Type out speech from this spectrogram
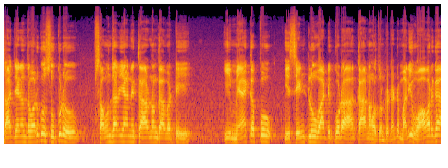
సాధ్యమైనంత వరకు శుక్రుడు సౌందర్యానికి కారణం కాబట్టి ఈ మేకప్ ఈ సెంట్లు వాటికి కూడా కారణమవుతుంటాడు. అంటే మరీ ఓవర్గా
